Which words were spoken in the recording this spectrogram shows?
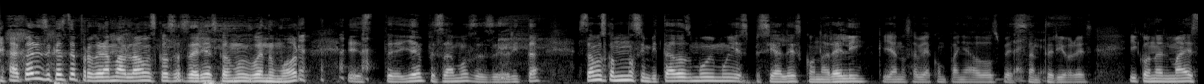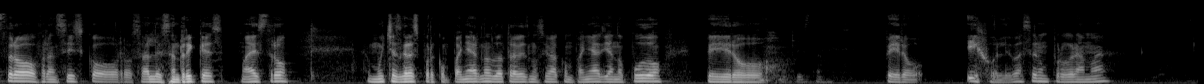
Acuérdense que este programa hablamos cosas serias con muy buen humor. Este, ya empezamos desde ahorita. Estamos con unos invitados muy, muy especiales, con Areli, que ya nos había acompañado dos veces anteriores, y con el maestro Francisco Rosales Enríquez. Maestro, muchas gracias por acompañarnos. La otra vez nos iba a acompañar, ya no pudo, pero... Pero híjole, va a ser un programa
